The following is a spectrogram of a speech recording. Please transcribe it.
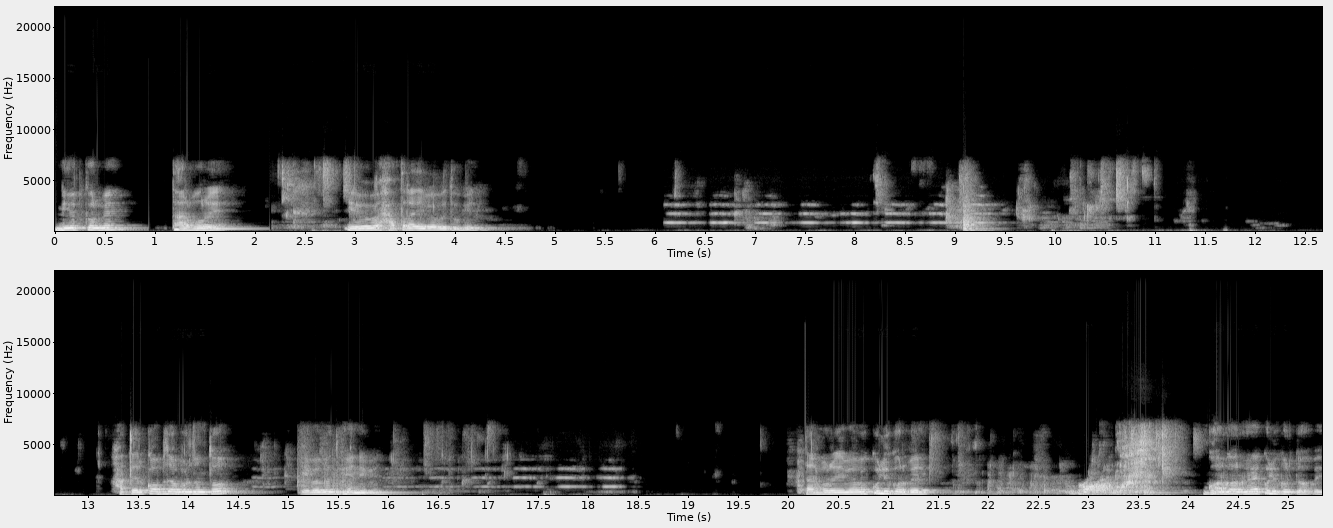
নিয়ত করবেন, তারপরে এভাবে হাতরা এইভাবে ধুবেন। হাতের কবজা পর্যন্ত এভাবে ধুয়ে নেবেন। তারপরে এইভাবে কুলি করবেন। ঘর ঘর করে কুলি করতে হবে।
